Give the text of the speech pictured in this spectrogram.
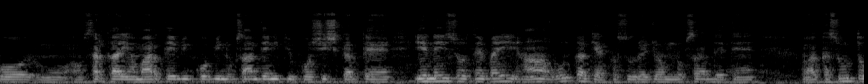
को सरकारी इमारतें भी को भी नुकसान देने की कोशिश करते हैं। ये नहीं सोचते भाई हाँ उनका क्या कसूर है जो हम नुकसान देते हैं? कसूर तो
